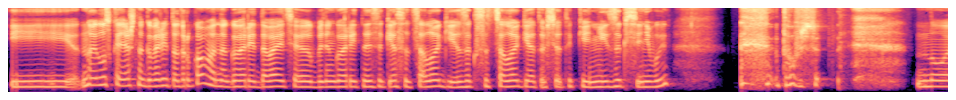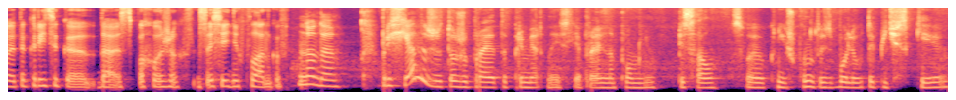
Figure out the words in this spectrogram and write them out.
И, ну, Илус, конечно, говорит о другом. Она говорит, давайте будем говорить на языке социологии. Язык социологии — это все таки не язык синевы тоже. Но это критика, да, с похожих соседних флангов. Ну да. Пресьяда же тоже про это примерно, если я правильно помню, писал свою книжку. Ну, то есть более утопические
